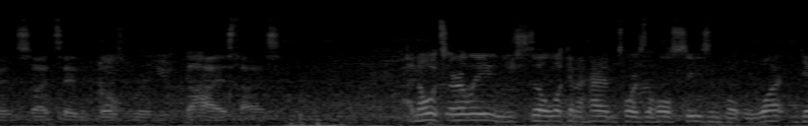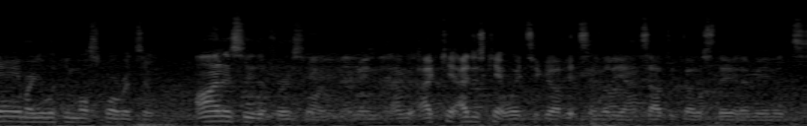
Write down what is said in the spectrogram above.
wins. So I'd say that those were the highest highs. I know it's early and you're still looking ahead towards the whole season, but what game are you looking most forward to? Honestly, the first one. I mean, I, mean, I can't. I just can't wait to go hit somebody on South Dakota State. I mean, it's.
